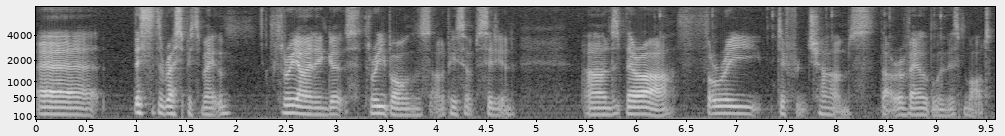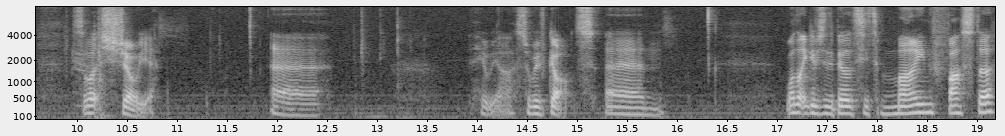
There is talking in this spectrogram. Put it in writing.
Uh, this is the recipe to make them. Three iron ingots, three bones, and a piece of obsidian. And there are three different charms that are available in this mod. So let's show you. Uh, here we are. So we've got um, one that gives you the ability to mine faster,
